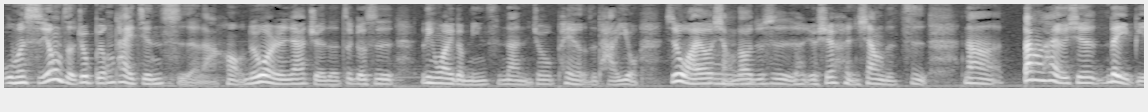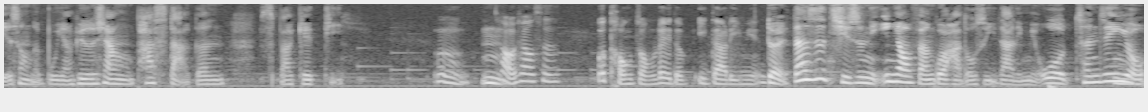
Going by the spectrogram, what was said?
我们使用者就不用太坚持了啦。哈，如果人家觉得这个是另外一个名字，那你就配合着它用。其实我还有想到，就是有些很像的字，嗯、那当然它有一些类别上的不一样，比如说像 pasta 跟 spaghetti，嗯嗯，它好像是。不同种类的意大利面，对，但是其实你硬要翻过，它都是意大利面。我曾经有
